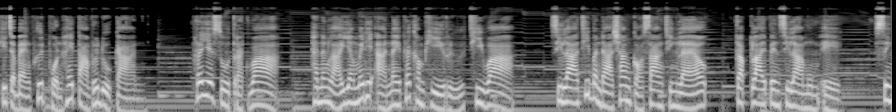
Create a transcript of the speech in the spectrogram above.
ที่จะแบ่งพืชผลให้ตามฤดูกาลพระเยซูตรัสว่า ท่านทั้งหลายยังไม่ได้อ่านในพระคัมภีร์หรือที่ว่า ศิลาที่บรรดาช่างก่อสร้างทิ้งแล้ว กลับกลายเป็นศิลามุมเอก สิ่ง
